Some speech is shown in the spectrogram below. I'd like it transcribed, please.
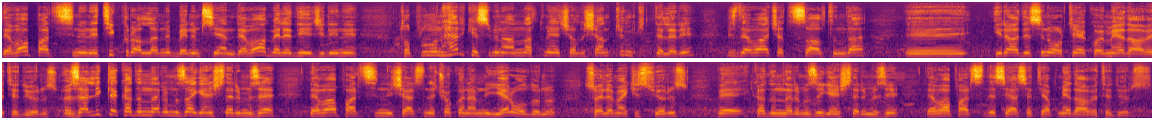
Deva Partisi'nin etik kurallarını benimseyen Deva Belediyeciliğini toplumun her kesimine anlatmaya çalışan tüm kitleleri biz Deva çatısı altında e, iradesini ortaya koymaya davet ediyoruz. Özellikle kadınlarımıza, gençlerimize Deva Partisi'nin içerisinde çok önemli yer olduğunu söylemek istiyoruz ve kadınlarımızı, gençlerimizi Deva Partisi'nde siyaset yapmaya davet ediyoruz.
